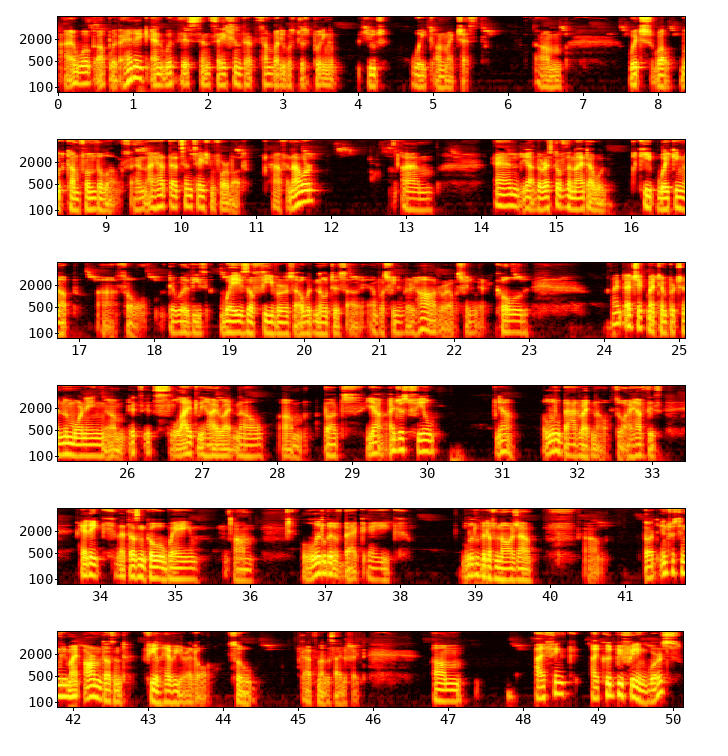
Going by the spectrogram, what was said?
I woke up with a headache and with this sensation that somebody was just putting a huge weight on my chest. Um, which, well, would come from the lungs. And I had that sensation for about half an hour. Um, and yeah, the rest of the night I would keep waking up. Uh, so there were these waves of fever. So I would notice I, I, was feeling very hot or I was feeling very cold. I, I checked my temperature in the morning. Um, it's it's slightly high right now. Um, but yeah, I just feel, yeah, a little bad right now. So I have this headache that doesn't go away. Um, a little bit of backache, a little bit of nausea. Um, but interestingly, my arm doesn't feel heavier at all. So that's not a side effect. Um, I think I could be feeling worse.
